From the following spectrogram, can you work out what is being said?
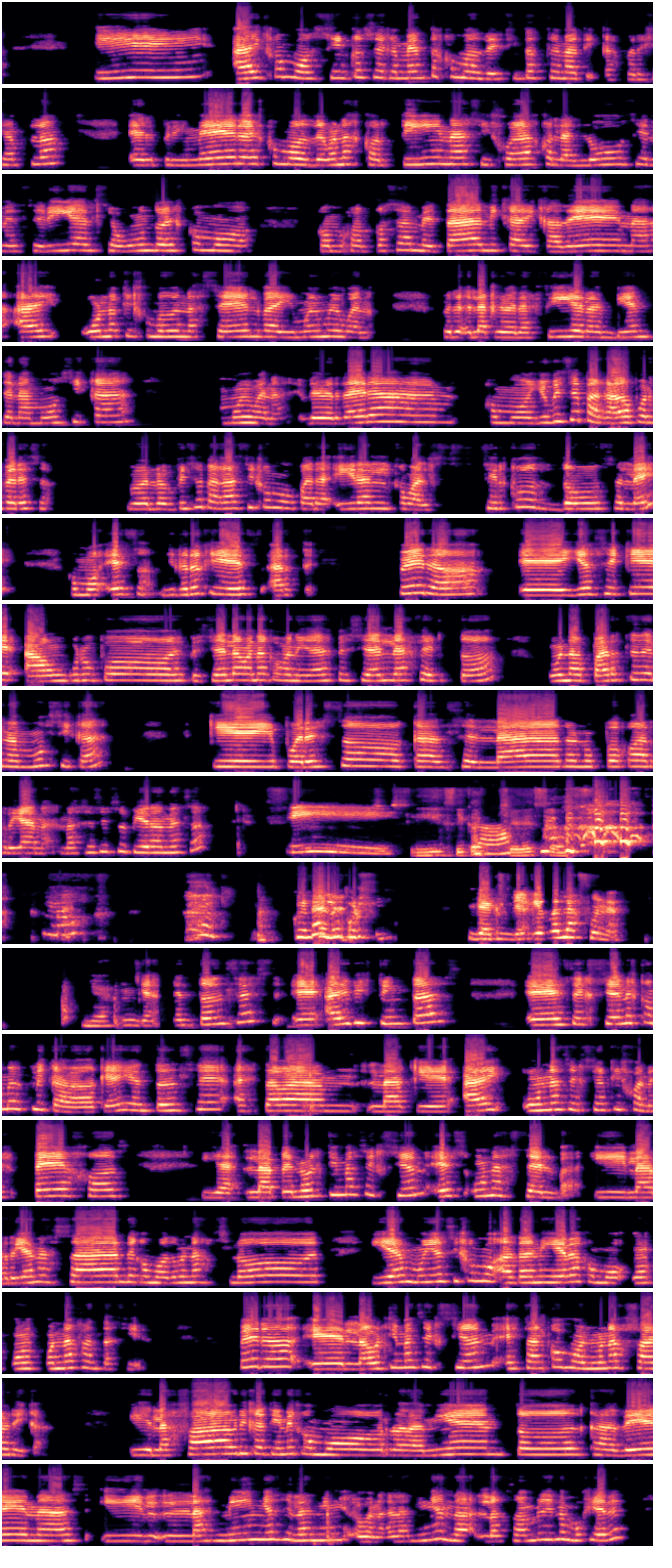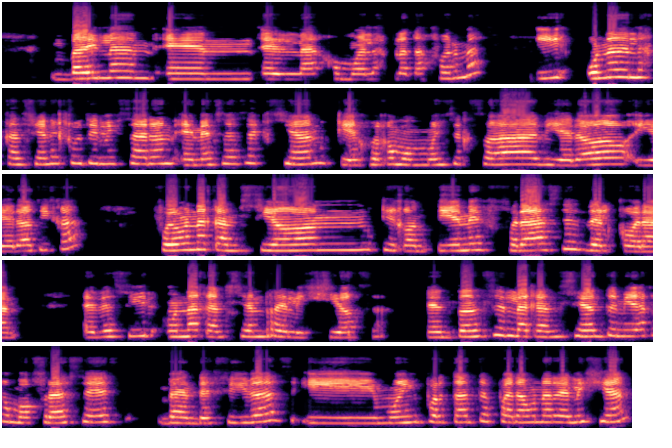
y hay como cinco segmentos como de distintas temáticas. Por ejemplo, el primero es como de unas cortinas y juegas con las luces y lencería. El segundo es como, como con cosas metálicas y cadenas. Hay uno que es como de una selva y muy, muy bueno. Pero la coreografía, el ambiente, la música, muy buena. De verdad era como yo hubiese pagado por ver eso. Lo hubiese pagado así como para ir al, como al Circo du Soleil como eso, yo creo que es arte. Pero eh, yo sé que a un grupo especial, a una comunidad especial le afectó una parte de la música que por eso cancelaron un poco a Rihanna. No sé si supieron eso. Sí. Sí, sí, caché eso. Cuéntalo por fin. Ya expliquemos la funa. Ya. Ya, entonces eh, hay distintas eh, secciones como explicaba, ¿ok? Entonces estaba mm, la que hay una sección que es con espejos, y la penúltima sección es una selva, y la Rihanna sale como de una flor, y es muy así como Adán y Eva, como una fantasía. Pero en la última sección están como en una fábrica, y la fábrica tiene como rodamientos, cadenas y las niñas y las niñas, bueno, las niñas no, los hombres y las mujeres bailan en, en la, como en las plataformas y una de las canciones que utilizaron en esa sección, que fue como muy sexual y, y erótica, fue una canción que contiene frases del Corán, es decir, una canción religiosa. Entonces la canción tenía como frases bendecidas y muy importantes para una religión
